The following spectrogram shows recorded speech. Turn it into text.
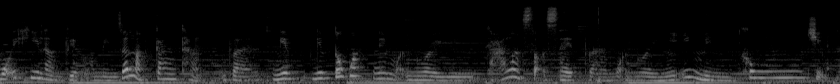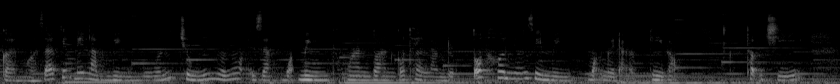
Mỗi khi làm việc là mình rất là căng thẳng và nghiêm nghiêm túc á. Nên mọi người khá là sợ sệt và mọi người nghĩ mình không chịu cởi mở giao tiếp. Nên là mình muốn chứng minh với mọi rằng bọn mình hoàn toàn có thể làm được tốt hơn những gì mình, mọi người đã kỳ vọng. Thậm chí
